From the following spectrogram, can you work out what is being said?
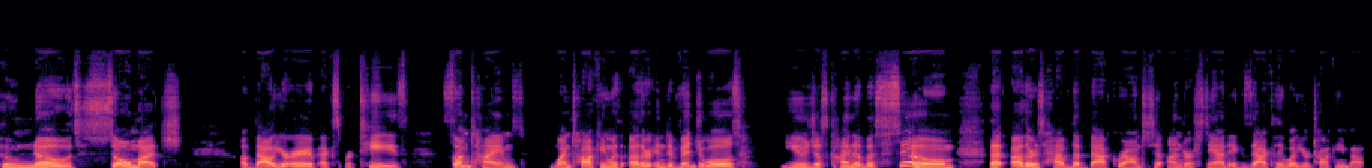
who knows so much about your area of expertise, sometimes when talking with other individuals, you just kind of assume that others have the background to understand exactly what you're talking about.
